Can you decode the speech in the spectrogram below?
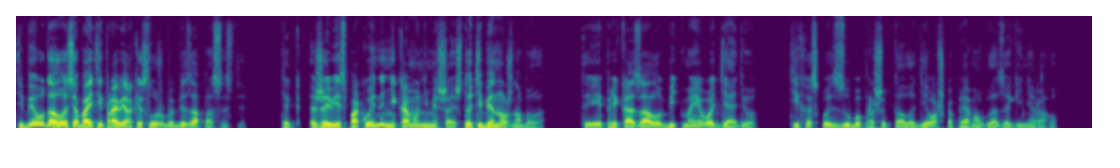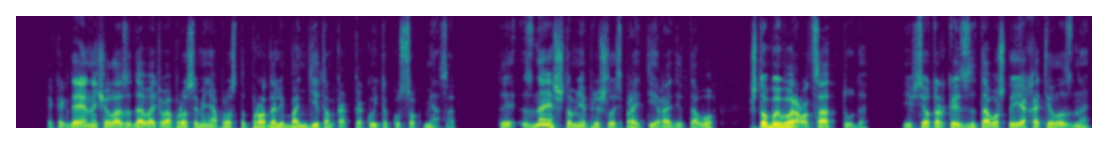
Тебе удалось обойти проверки службы безопасности. Так живи спокойно, никому не мешай. Что тебе нужно было? Ты приказал убить моего дядю. Тихо сквозь зубы прошептала девушка прямо в глаза генералу. И когда я начала задавать вопросы, меня просто продали бандитам, как какой-то кусок мяса. Ты знаешь, что мне пришлось пройти ради того, чтобы вырваться оттуда? И все только из-за того, что я хотела знать.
